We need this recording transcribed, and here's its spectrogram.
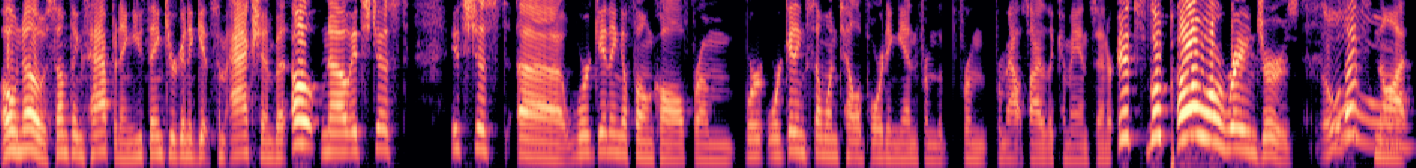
oh no something's happening you think you're going to get some action but oh no it's just it's just uh we're getting a phone call from we're we're getting someone teleporting in from the from from outside of the command center it's the power rangers well, that's not Oh,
